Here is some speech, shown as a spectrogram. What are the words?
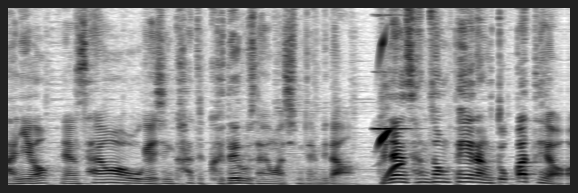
아니요. 그냥 사용하고 계신 카드 그대로 사용하시면 됩니다. 그냥 삼성페이랑 똑같아요.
